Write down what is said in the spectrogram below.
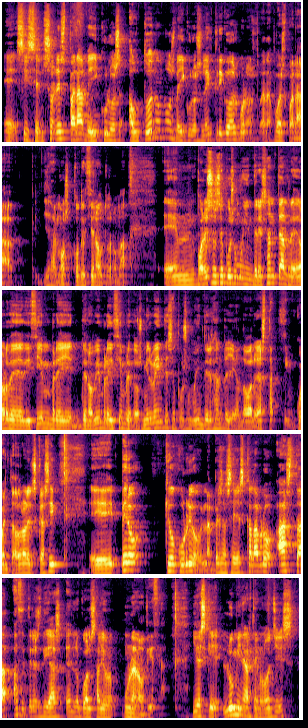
eh, sí, sensores para vehículos autónomos, vehículos eléctricos, bueno, pues para, ya sabemos, conducción autónoma. Em, por eso se puso muy interesante, alrededor de diciembre, de noviembre, diciembre de 2020, se puso muy interesante, llegando a valer hasta 50 dólares casi. Eh, pero, ¿qué ocurrió? La empresa se descalabró hasta hace tres días, en lo cual salió una noticia. Y es que Luminar Technologies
